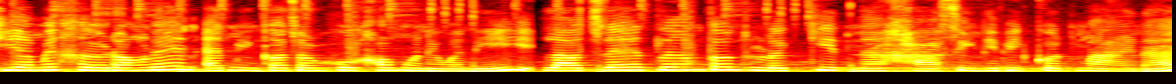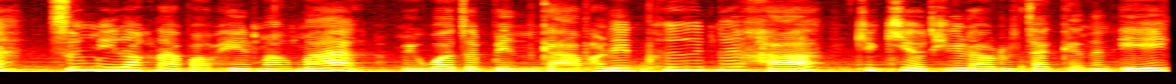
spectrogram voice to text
ที่ยังไม่เคยลองเล่นแอดมินก็จะพูดข้อมูลในวันนี้ เราจะได้เริ่มต้นธุรกิจนะคะ สิ่งที่ผิดกฎหมายนะ ซึ่งมีหลากหลายประเภทมากๆ ไม่ว่าจะเป็นการผลิตพืชนะคะเขียวๆที่เรารู้จักกันนั่นเอง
